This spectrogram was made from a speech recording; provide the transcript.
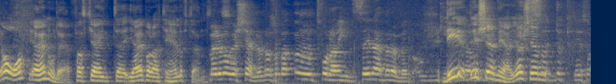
Ja, jag är nog det. Fast jag är inte, jag är bara till hälften. Men hur många känner de som bara mm, tvålar in sig i det här berömmet? Det, det känner jag. Jag känner... Så duktig, så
